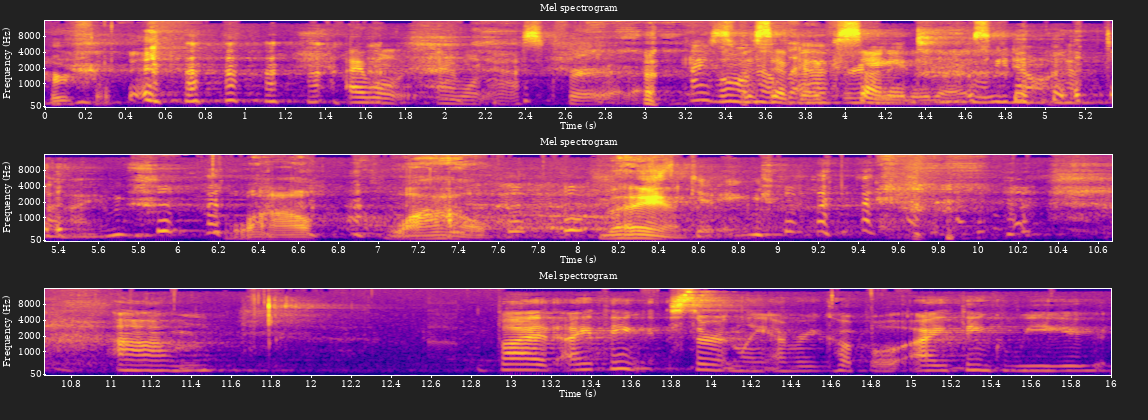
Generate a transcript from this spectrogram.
Hurtful. I won't, I won't ask for like, I won't specifics on any of those. We don't have time. Wow. Wow. Man. Just Kidding. um, but I think certainly every couple, I think we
